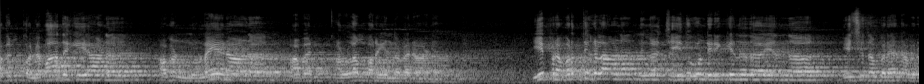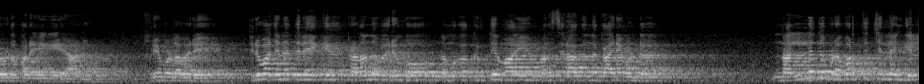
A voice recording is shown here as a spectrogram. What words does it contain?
അവൻ കൊലപാതകയാണ് അവൻ നുണയനാണ് അവൻ കള്ളം പറയുന്നവനാണ്. ഈ പ്രവൃത്തികളാണ് നിങ്ങൾ ചെയ്തുകൊണ്ടിരിക്കുന്നത് എന്ന് യേശു തമ്പുരാൻ അവരോട് പറയുകയാണ്. പ്രിയമുള്ളവരെ തിരുവചനത്തിലേക്ക് കടന്നു വരുമ്പോൾ നമുക്ക് കൃത്യമായി മനസ്സിലാക്കുന്ന കാര്യമുണ്ട്. നല്ലത് പ്രവർത്തിച്ചില്ലെങ്കിൽ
